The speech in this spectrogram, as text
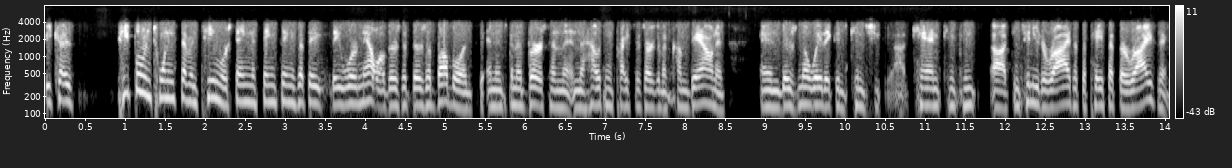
because people in 2017 were saying the same things that they, they were now. Well, there's a, there's a bubble and, and it's going to burst and the, and the housing prices are going to come down and and there's no way they can can uh, can, can uh, continue to rise at the pace that they're rising.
